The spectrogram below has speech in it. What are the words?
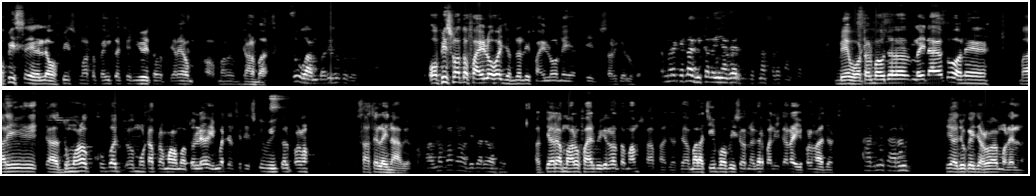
ઓફિસ છે એટલે ઓફિસમાં તો કઈ કચેરી હોય તો અત્યારે અમારો જાણ બહાર છે. શું આમ બરી શું ઓફિસમાં તો ફાઇલો હોય જનરલી ફાઇલો ને એ સળગેલું હોય. તમારે કેટલા વ્હીકલ અહીંયા આગળ ઘટના સ્થળે પહોંચ્યા? બે વોટર બાઉઝર લઈને આવ્યો હતો અને બારી ધુમાડો ખૂબ જ મોટા પ્રમાણમાં હતો. એટલે ઇમરજન્સી રેસ્ક્યુ વ્હીકલ પણ સાથે લઈને આવ્યો હતો. હાલમાં કોણ કોણ અધિકારીઓ હતા અત્યારે અમારો ફાયર બ્રિગેડનો તમામ સ્ટાફ હાજર છે. અમારા ચીફ ઓફિસર નગરપાલિકાના એ પણ હાજર આગનું કારણ? છે એ હજુ કંઈ જાણવા મળેલ નથી.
